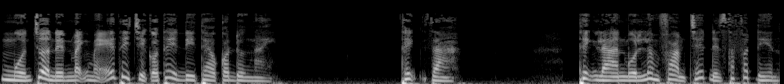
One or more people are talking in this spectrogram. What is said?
muốn trở nên mạnh mẽ thì chỉ có thể đi theo con đường này. Thịnh già Thịnh Lan muốn Lâm Phàm chết đến sắp phát điên.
